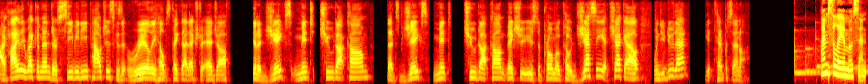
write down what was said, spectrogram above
I highly recommend their CBD pouches because it really helps take that extra edge off. Get a jakesmintchew.com. That's jakesmintchew.com. Make sure you use the promo code Jesse at checkout. When you do that, you get 10% off. I'm Saleha Mohsin,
